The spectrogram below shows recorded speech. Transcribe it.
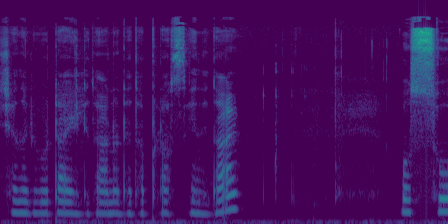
Kjenner du hvor deilig det er når det tar plass inni deg? Og så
